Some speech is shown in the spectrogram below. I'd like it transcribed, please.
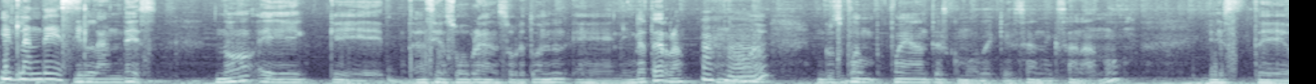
Irlandés. Irlandés, ¿no? Que hacía su obra sobre todo en, en Inglaterra, Ajá. ¿no? Incluso fue, fue antes como de que se anexara, ¿no? Este,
